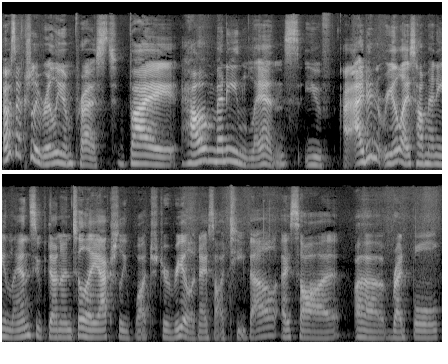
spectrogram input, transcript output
I was actually really impressed by how many LANs you've. I I didn't realize how many LANs you've done until I actually watched your reel, and I saw T-Val, I saw uh, Red Bull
